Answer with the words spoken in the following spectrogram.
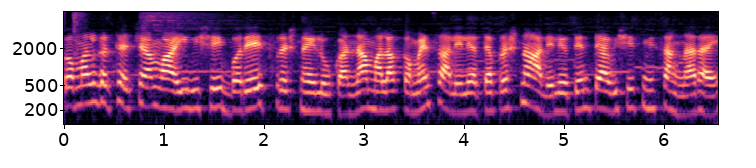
कमलगठ्ठ्याच्या माळीविषयी बरेच प्रश्न आहे लोकांना. मला कमेंट्स आलेले त्या प्रश्न आलेले होते आणि त्याविषयीच मी सांगणार आहे.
